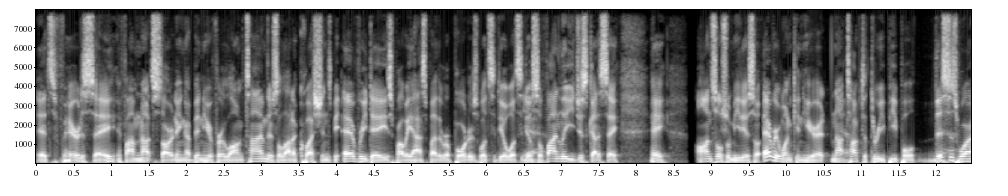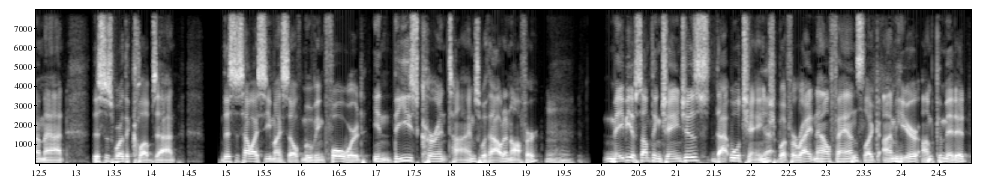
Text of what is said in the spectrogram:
it's fair to say if I'm not starting, I've been here for a long time. There's a lot of questions. Every day is probably asked by the reporters, "What's the deal? What's the deal?" So finally, you just got to say, "Hey." On social media, so everyone can hear it, not Yeah. talk to three people. This is where I'm at. This is where the club's at. This is how I see myself moving forward in these current times without an offer. Mm-hmm. Maybe if something changes, that will change. Yeah. But for right now, fans, like I'm here, I'm committed.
